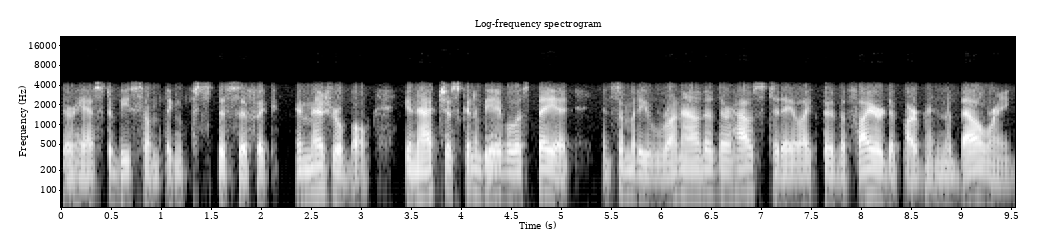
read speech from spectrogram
There has to be something specific and measurable. You're not just going to be able to say it and somebody run out of their house today like they're the fire department and the bell ring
